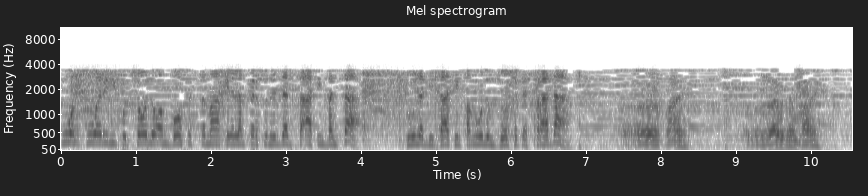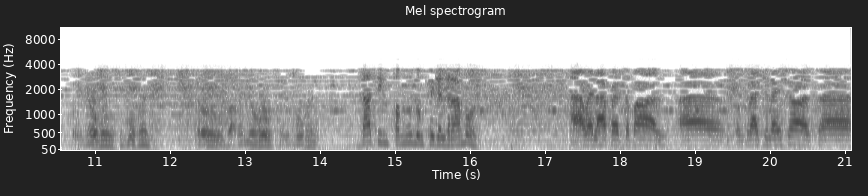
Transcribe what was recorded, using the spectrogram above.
kuwang-kuwa rin ni Pocholo ang boses ng mga kilalang personalidad sa ating bansa, tulad ni dating Pangulong Joseph Estrada, Oo, uh, pare. Marami lang, pare. Huwag niyo akong subukan. Oo, bakit niyo ako sinubukan? dating Pangulong Fidel Ramos, Ah, well, uh, first of all, uh, congratulations uh,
